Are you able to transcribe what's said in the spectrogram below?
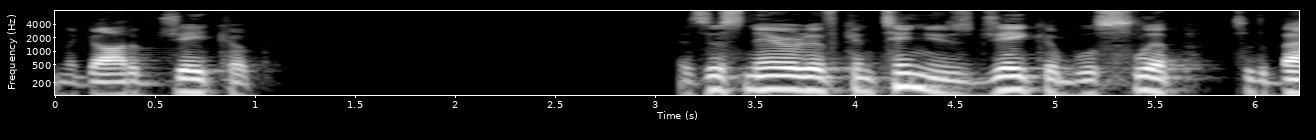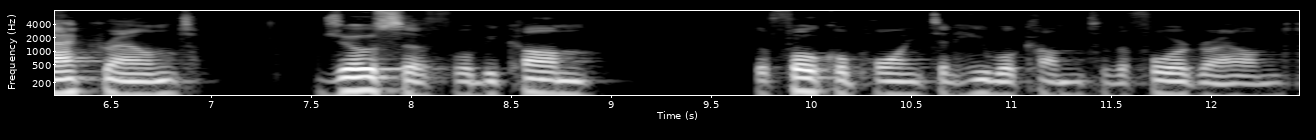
and the God of Jacob. As this narrative continues, Jacob will slip to the background. Joseph will become the focal point and he will come to the foreground.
